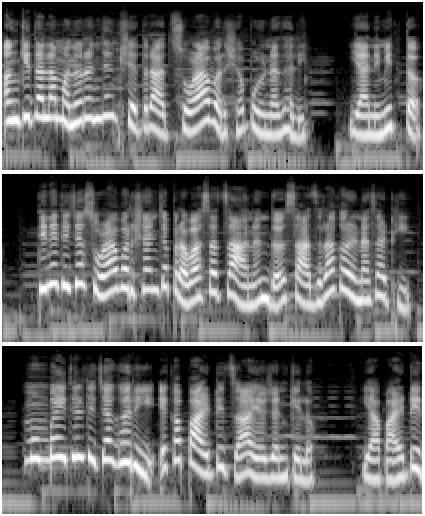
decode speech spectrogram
अंकिताला मनोरंजन क्षेत्रात सोळा वर्ष पूर्ण झाली. यानिमित्त तिने तिच्या सोळा वर्षांच्या प्रवासाचा आनंद साजरा करण्यासाठी मुंबईतील तिच्या घरी एका पार्टीचं आयोजन केलं. या पार्टीत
